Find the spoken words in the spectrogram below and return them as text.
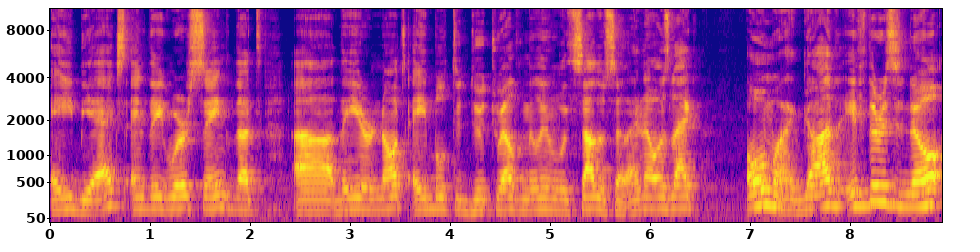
ABX and they were saying that uh, they are not able to do 12 million with Shadow And I was like, oh my god, if there is no,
